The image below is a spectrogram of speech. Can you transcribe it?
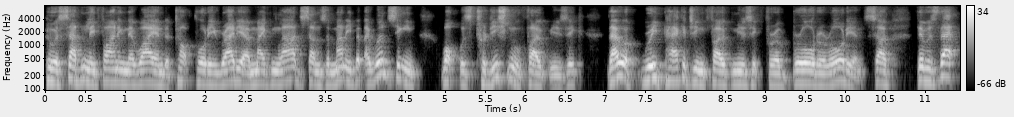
who were suddenly finding their way into top 40 radio, making large sums of money, but they weren't singing what was traditional folk music they were repackaging folk music for a broader audience. So there was that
